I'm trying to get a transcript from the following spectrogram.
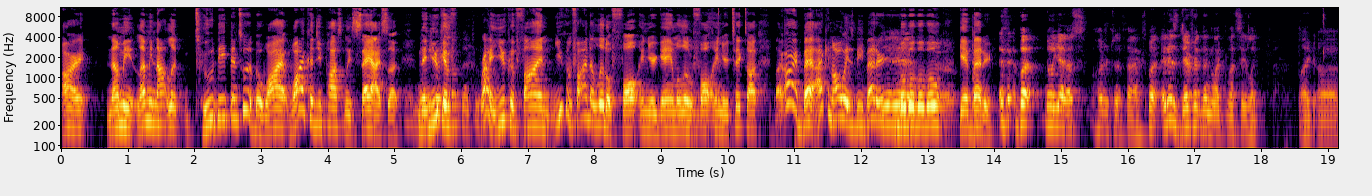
All right. Let me let me not look too deep into it, but why why could you possibly say I suck? then you can something to it. right, you could find you can find a little fault in your game, a little fault in your TikTok. Like, all right, bet I can always be better. Yeah, Boom, boom, boom, boom, Yeah. get better. If it, but no, yeah, that's hundred percent facts. But it is different than like let's say like like uh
